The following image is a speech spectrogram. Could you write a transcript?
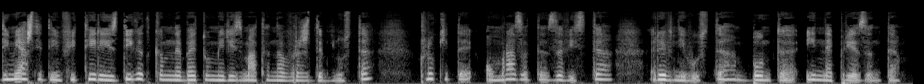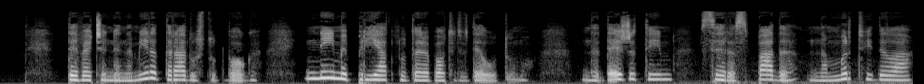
Димящите им фитили издигат към небето миризмата на враждебността, клюките, омразата, зависта, ревнивостта, бунта и неприязанта. Те вече не намират радост от Бога. Не им е приятно да работят в делото му. Надеждата им се разпада на мъртви дела,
